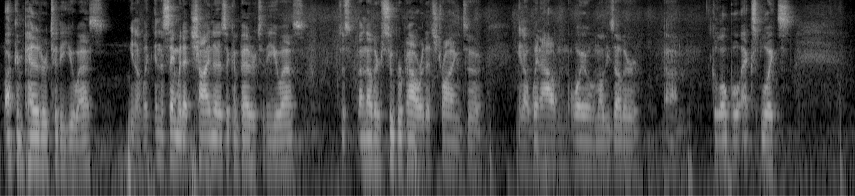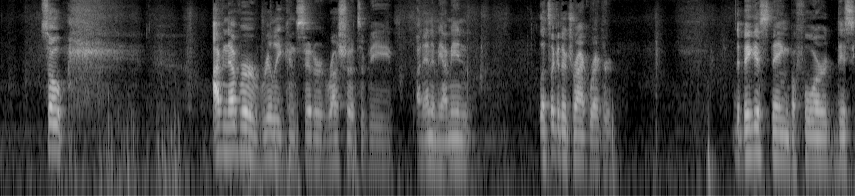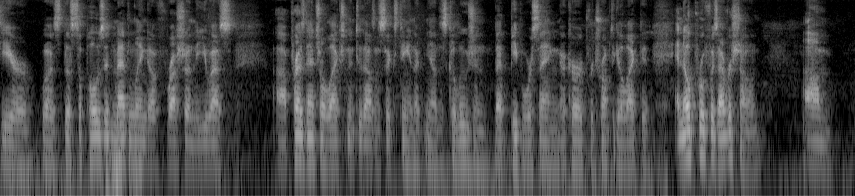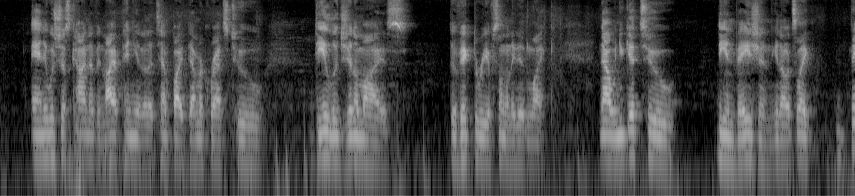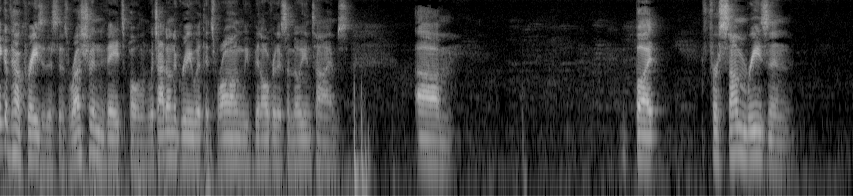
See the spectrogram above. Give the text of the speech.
a competitor to the U.S. You know, like in the same way that China is a competitor to the U.S. Just another superpower that's trying to, you know, win out in oil and all these other um, global exploits. So I've never really considered Russia to be an enemy. I mean, let's look at their track record. The biggest thing before this year was the supposed meddling of Russia in the U.S. Uh, presidential election in 2016. You know, this collusion that people were saying occurred for Trump to get elected, and no proof was ever shown. Um, and it was just kind of, in my opinion, an attempt by Democrats to delegitimize the victory of someone they didn't like. Now, when you get to the invasion, you know, it's like, think of how crazy this is. Russia invades Poland, which I don't agree with. It's wrong. We've been over this a million times. Um, but for some reason,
